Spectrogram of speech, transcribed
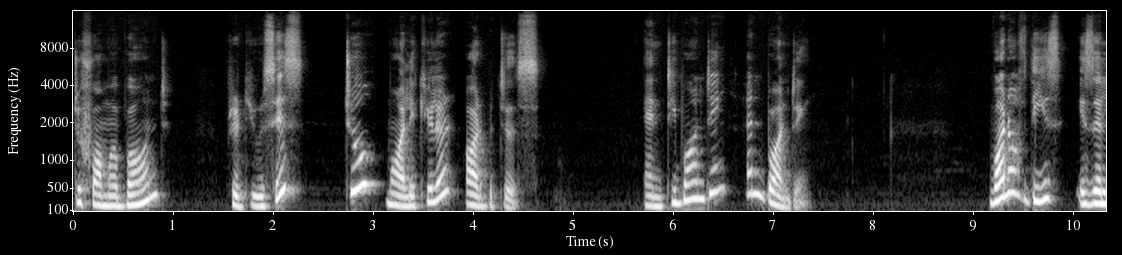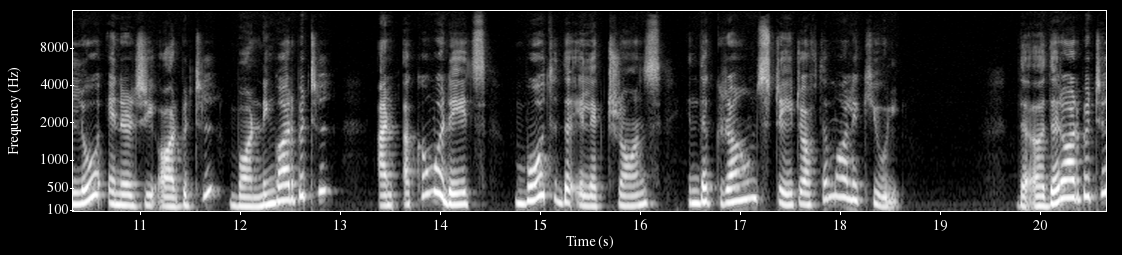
to form a bond produces two molecular orbitals, antibonding and bonding. One of these is a low energy orbital, bonding orbital, and accommodates both the electrons in the ground state of the molecule. The other orbital,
